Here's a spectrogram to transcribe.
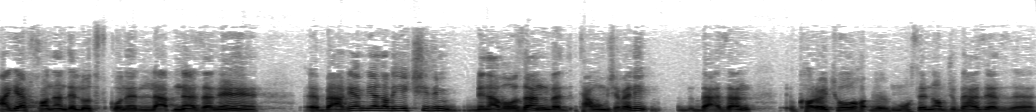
اگر خواننده لطف کنه لب نزنه بقیه میاد حالا یک چیزی به نوازن و تموم میشه. ولی بعضا کارهای تو محسن نامجو بعضی از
